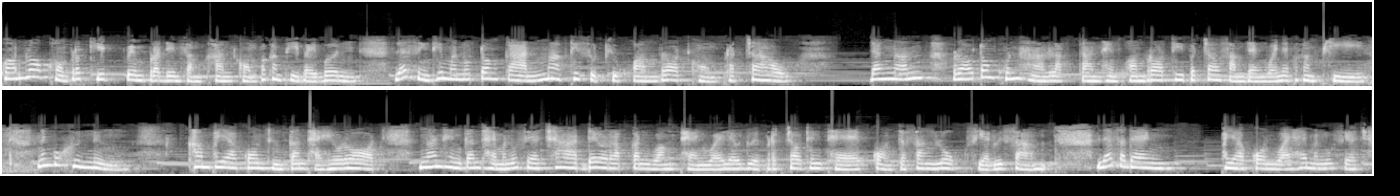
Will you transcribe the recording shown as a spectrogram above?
ความรอดของพระคริสต์เป็นประเด็นสำคัญของพระคัมภีร์ไบเบิล และสิ่งที่มนุษย์ต้องการมากที่สุดคือความรอดของพระเจ้า ดังนั้นเราต้องค้นหาหลักการแห่งความรอดที่พระเจ้าสำแดงไว้ในพระคัมภีร์ นั่นก็คือหนึ่งคำพยากรณ์ถึงการถ่ายให้รอด งานแห่งการถ่ายมนุษยชาติได้รับการวางแผนไว้แล้วโดยพระเจ้าแท้ๆก่อนจะสร้างโลกเสียด้วยซ้ำและแสดงพยากรณ์ไว้ให้มนุษยช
